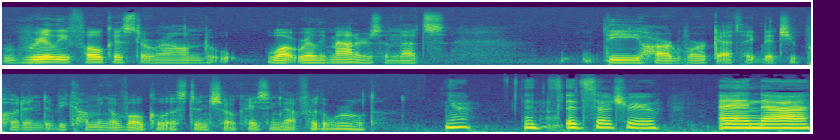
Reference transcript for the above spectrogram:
really focused around what really matters, and that's the hard work ethic that you put into becoming a vocalist and showcasing that for the world. Yeah, it's it's so true. And uh,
